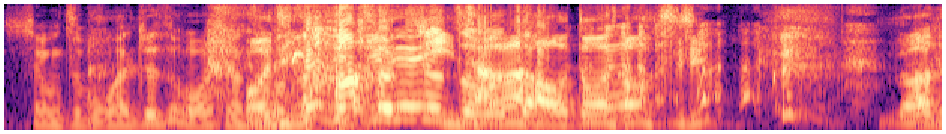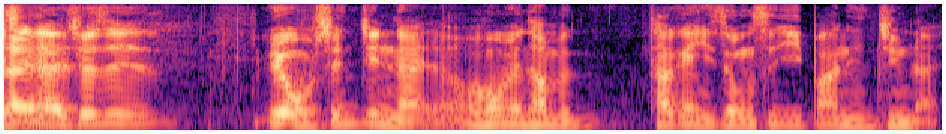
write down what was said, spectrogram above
想怎么玩就怎么玩。我觉得你今天隐藏了好多东西。然后进来就是因为我先进来的，后面他们他跟以中是一八年进来，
